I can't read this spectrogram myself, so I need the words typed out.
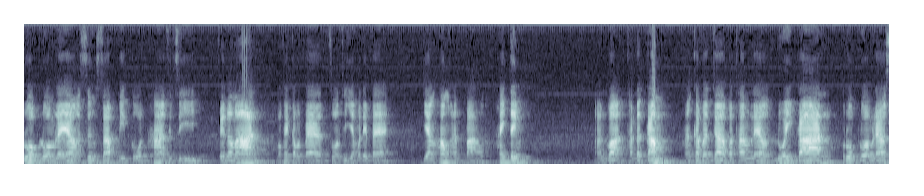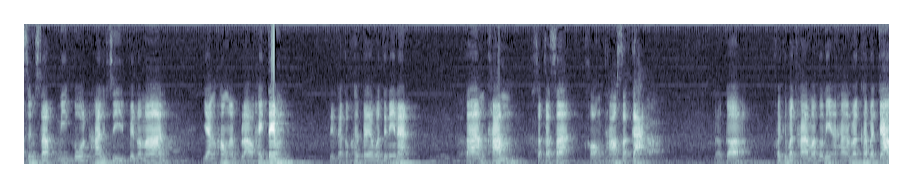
รวบรวมแล้ว ซึ่งทรัพย์มีโกฎ54 เป็นประมาณบอกให้กลับมาแปลส่วนที่ยังไม่ได้แปลยังห้องอันเปล่าให้เต็มอันว่าทันตกรรมอันข้าพเจ้ากระทำแล้วด้วยการรวบรวมแล้ว ซึ่งทรัพย์มีโกฎ54 เป็นประมาณยังห้องอันเปล่าให้เต็ม เสร็จแล้วก็ค่อยแปลวัจะนี้นะ ตามคำสกษะของเท้าสกัดแล้วก็ค่อยขึ้นมาทานมาตรงนี้อาหารว่าข้าพเจ้า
